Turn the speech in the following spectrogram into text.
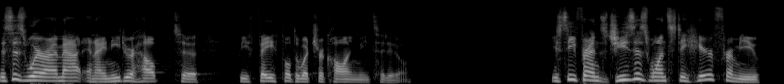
This is where I'm at, and I need your help to be faithful to what you're calling me to do. You see, friends, Jesus wants to hear from you.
